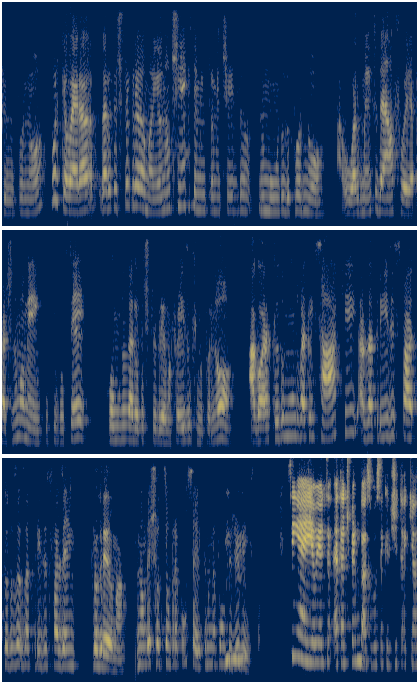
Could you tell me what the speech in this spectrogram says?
filme pornô, porque eu era garota de programa e eu não tinha que ter me intrometido no mundo do pornô o argumento dela foi: a partir do momento que você, como garota de programa, fez um filme pornô, agora todo mundo vai pensar que as atrizes, todas as atrizes fazem programa. Não deixou de ser um preconceito, no meu ponto uhum. de vista. Sim, é, eu ia até te perguntar se você acredita que a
